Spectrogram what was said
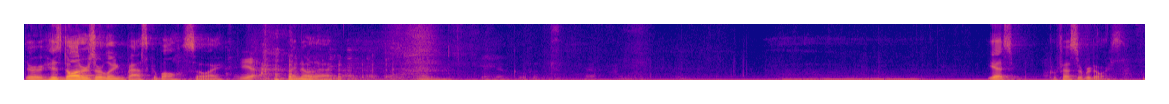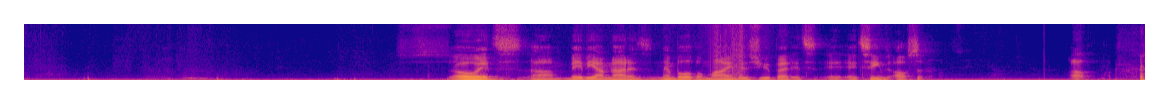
the, his daughters are learning basketball, so I yeah I know that. And yes, Professor Boudouris. So it's um, maybe I'm not as nimble of a mind as you, but it's it, it seems oh so oh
